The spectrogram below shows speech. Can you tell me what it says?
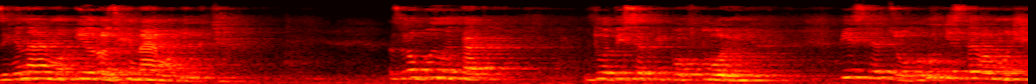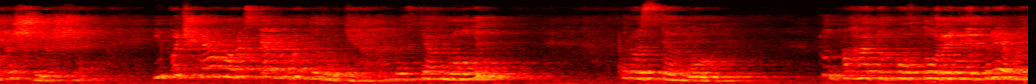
Згинаємо і розгинаємо лікті. Зробили так до 10 повторень. Після цього руки ставимо ще ширше. І починаємо розтягувати руки. Розтягнули, розтягнули. Тут багато повторень не треба.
